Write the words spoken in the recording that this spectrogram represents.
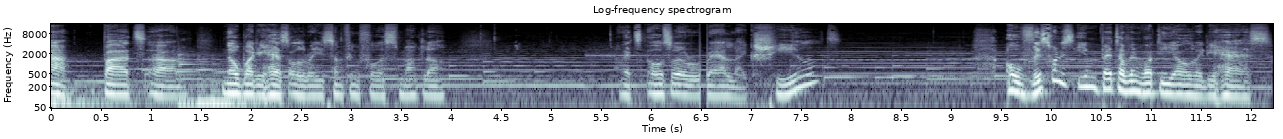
Ah, but um, nobody has already something for a smuggler. That's also a rare like shield. Oh, this one is even better than what he already has.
